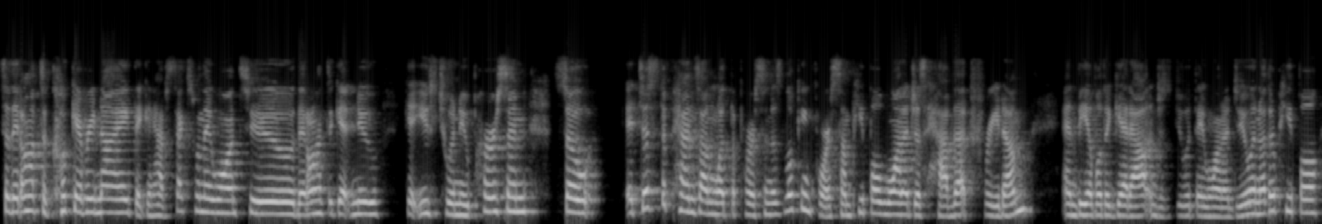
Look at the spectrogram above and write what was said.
So they don't have to cook every night. They can have sex when they want to. They don't have to get new, get used to a new person. So it just depends on what the person is looking for. Some people want to just have that freedom and be able to get out and just do what they want to do. And other people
